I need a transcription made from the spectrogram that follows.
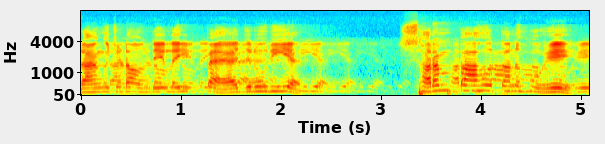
ਰੰਗ ਚੜਾਉਣ ਦੇ ਲਈ ਭੈ ਜ਼ਰੂਰੀ ਹੈ। ਸ਼ਰਮ ਪਾਹੋ ਤਨ ਹੋਏ,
